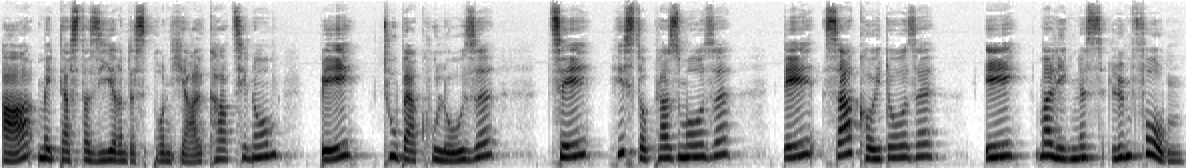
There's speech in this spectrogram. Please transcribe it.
A. Metastasierendes Bronchialkarzinom, B. Tuberkulose, C. Histoplasmose, D. Sarkoidose, E. Malignes Lymphom.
